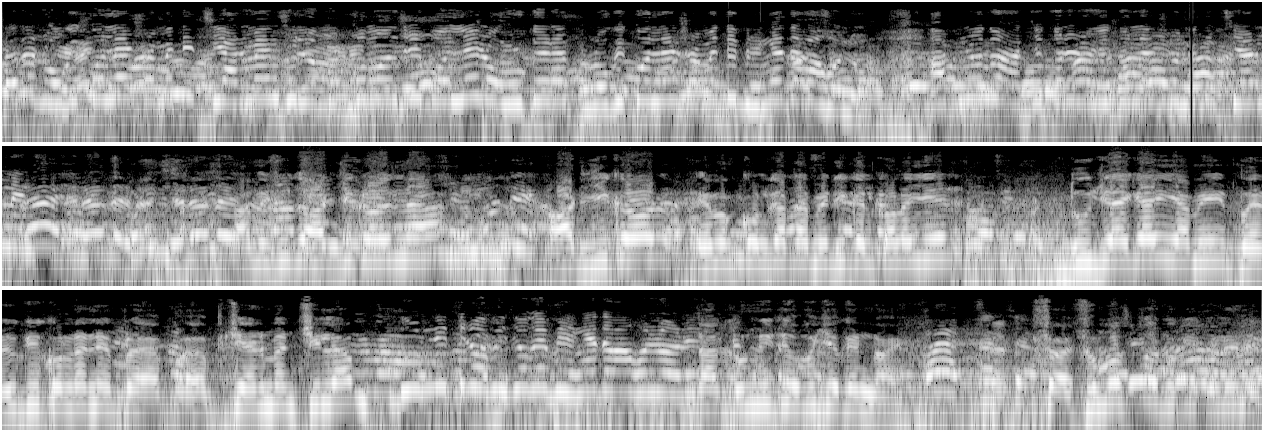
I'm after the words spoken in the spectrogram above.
দাদা রোগী কল্যাণ সমিতির চেয়ারম্যান ছিল। মুখ্যমন্ত্রী বললেন রোগী- রোগী কল্যাণ সমিতি ভেঙে দেওয়া হলো। আপনিও তো রাজ্য করে রোগী কল্যাণ সমিতির চেয়ারম্যান আমি শুধু আরজিকর না আরজিকর এবং কলকাতা মেডিকেল কলেজের দু জায়গায় আমি রোগী কল্যাণের চেয়ারম্যান ছিলাম। দুর্নীতির অভিযোগে ভেঙে দেওয়া হলো না দুর্নীতি অভিযোগের নয়। সমস্ত রোগী কল্যাণের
